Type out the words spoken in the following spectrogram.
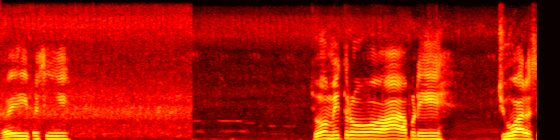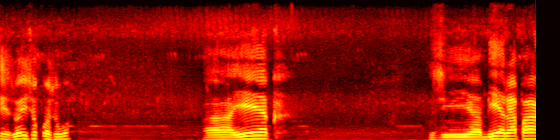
હવે પછી જો મિત્રો, આ આપણી જુવાર છે, જોઈ શકો છો. આ એક, પછી આ બે રાપા,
